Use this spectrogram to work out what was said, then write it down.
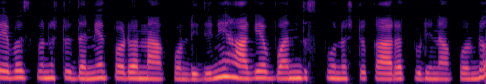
ಟೇಬಲ್ ಸ್ಪೂನಷ್ಟು ಧನಿಯಾದ ಪೌಡರ್ನ ಹಾಕ್ಕೊಂಡಿದ್ದೀನಿ ಹಾಗೆ ಒಂದು ಸ್ಪೂನಷ್ಟು ಖಾರದ ಪುಡಿನ ಹಾಕ್ಕೊಂಡು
